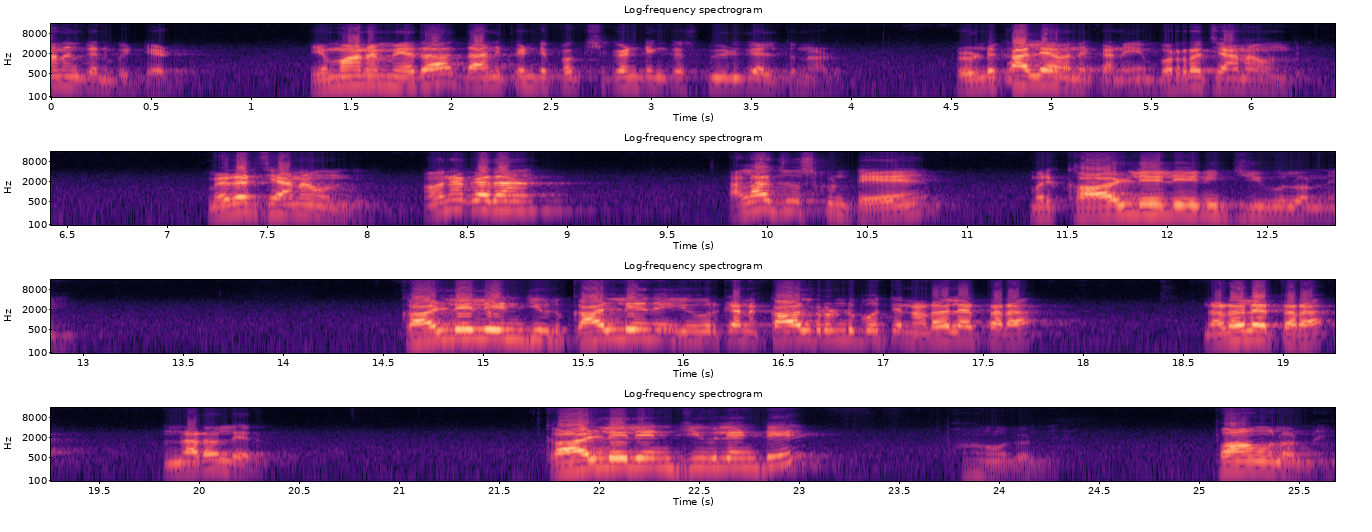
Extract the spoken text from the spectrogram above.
విమానం కనిపెట్టాడు. విమానం మీద దానికంటే పక్షి కంటే ఇంకా స్పీడ్గా వెళ్తున్నాడు. రెండు కాళ్ళేమని కానీ బుర్ర చాలా ఉంది. మెదడు చాలా ఉంది. అవునా కదా? అలా చూసుకుంటే మరి కాళ్ళే లేని జీవులు ఉన్నాయి. కాళ్ళే లేని జీవులు. కాళ్ళు లేని ఎవరికైనా కాళ్ళు రెండు పోతే నడవలేస్తారా నడవలేస్తారా నడవలేరు. కాళ్ళే లేని జీవులేంటి? పాములు ఉన్నాయి. పాములు ఉన్నాయి.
